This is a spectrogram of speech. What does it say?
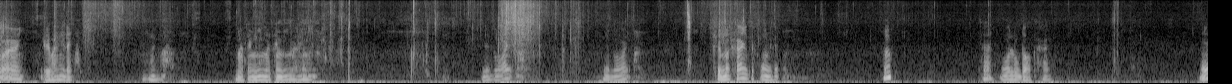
ว้ายเออมานี่ได้มาทางนี้มาทางนี้มาทางนี้เรียบร้อยเรียบร้อยขึ้นมาค่ายตะกงเลย ใช่โอ้ลูกดอกค่ายโอ้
